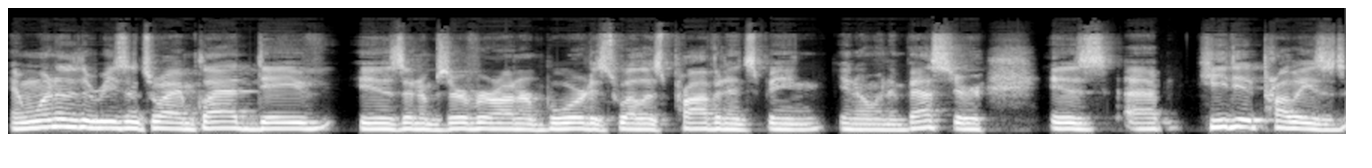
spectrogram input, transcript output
And one of the reasons why I'm glad Dave is an observer on our board as well as Providence being, you know, an investor is uh, he did probably as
